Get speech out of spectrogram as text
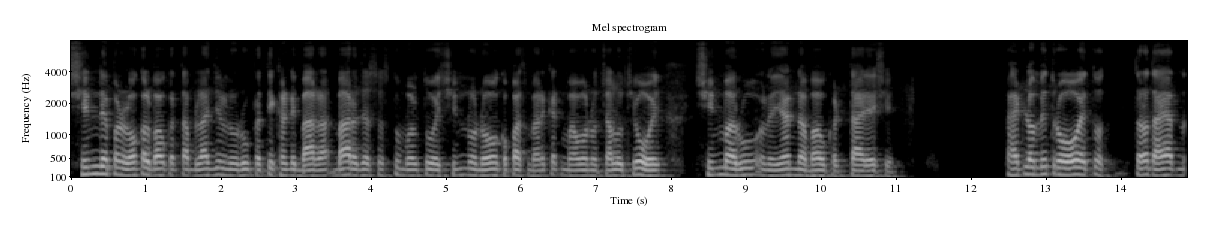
ચીનને પણ લોકલ ભાવ કરતાં બ્રાઝિલનું રૂ પ્રતિખંડે બાર બાર હજાર સસ્તું મળતું હોય. ચીનનો નવો કપાસ માર્કેટમાં આવવાનો ચાલુ થયો હોય ચીનમાં રૂ અને યાનના ભાવ ઘટતા રહેશે. આટલો મિત્રો હોય તો તરત આયાત ન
